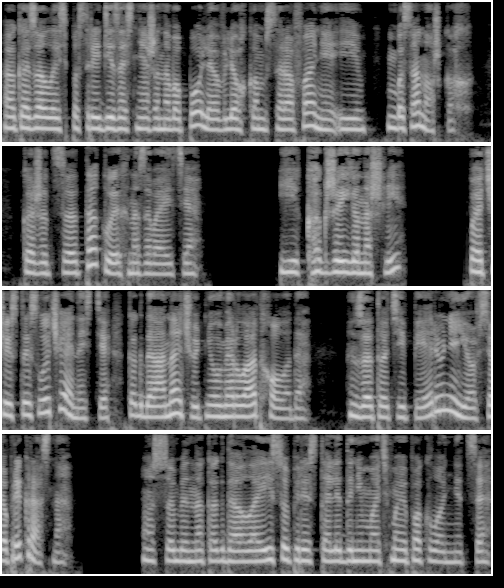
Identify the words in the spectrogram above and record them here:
Оказалась посреди заснеженного поля в легком сарафане и босоножках. Кажется, так вы их называете. И как же ее нашли? По чистой случайности, когда она чуть не умерла от холода. Зато теперь у нее все прекрасно. Особенно, когда Лаису перестали донимать мои поклонницы.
